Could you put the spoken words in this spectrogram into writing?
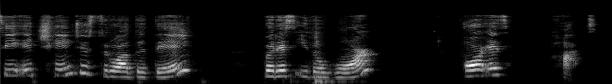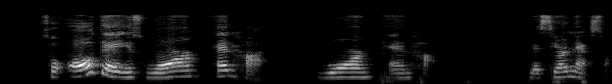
see, it changes throughout the day, but it's either warm or it's hot. So all day is warm and hot, warm and hot. Let's see our next one.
